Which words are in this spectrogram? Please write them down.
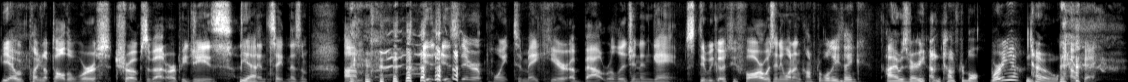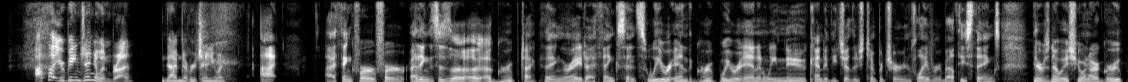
Yeah, we're playing up to all the worst tropes about RPGs and, Yeah. and Satanism. Um, is, is there a point to make here about religion in games? Did we go too far? Was anyone uncomfortable, do you think? I was very uncomfortable. Were you? No, Okay. I thought you were being genuine, Brian. I'm never genuine. I I think for for I think this is a, a, group type thing, right? I think since we were in the group we were in and we knew kind of each other's temperature and flavor about these things, there was no issue in our group.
